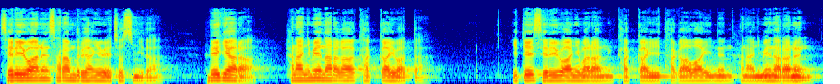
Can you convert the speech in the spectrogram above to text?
세례 요한은 사람들을 향해 외쳤습니다. 회개하라. 하나님의 나라가 가까이 왔다. 이때 세례 요한이 말한 가까이 다가와 있는 하나님의 나라는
